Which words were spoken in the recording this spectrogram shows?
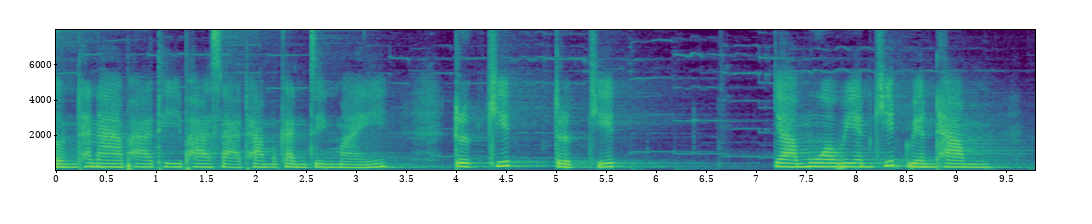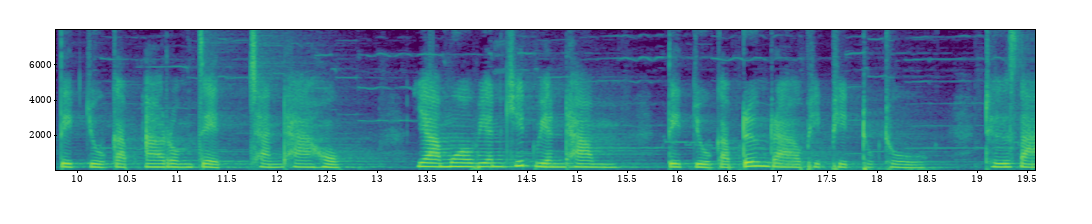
สนทนาพาทีภาษาธรรมกันจริงไหม ตรึกคิด ตรึกคิด อย่ามัวเวียนคิดเวียนธรรม ติดอยู่กับอารมณ์เจ็ดชันทาหกอย่ามัวเวียนคิดเวียนธรรม ติดอยู่กับเรื่องราวผิดผิดถูกถูกถือสา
